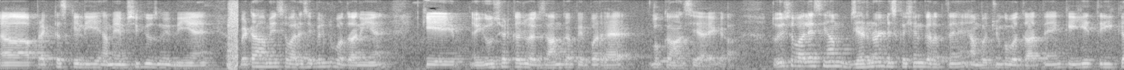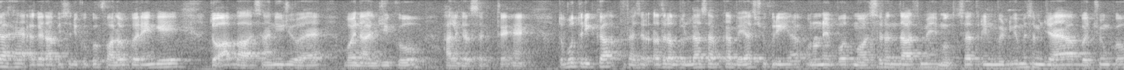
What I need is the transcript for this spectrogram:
प्रैक्टिस के लिए हमें एम नहीं दिए हैं। बेटा, हमें इस हवाले से बिल्कुल पता नहीं है कि यू सेट का जो एग्ज़ाम का पेपर है, वो कहाँ से आएगा। तो इस वाले से हम जर्नल डिस्कशन करते हैं, हम बच्चों को बताते हैं कि ये तरीका है, अगर आप इस तरीके को फॉलो करेंगे तो आप आसानी जो है, वो एनालॉजी को हल कर सकते हैं। तो वो तरीका प्रोफेसर अदर अब्दुल्ला साहब का बेहद शुक्रिया। उन्होंने बहुत मौसर अंदाज में मुख्तर इन वीडियो में समझाया आप बच्चों को।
